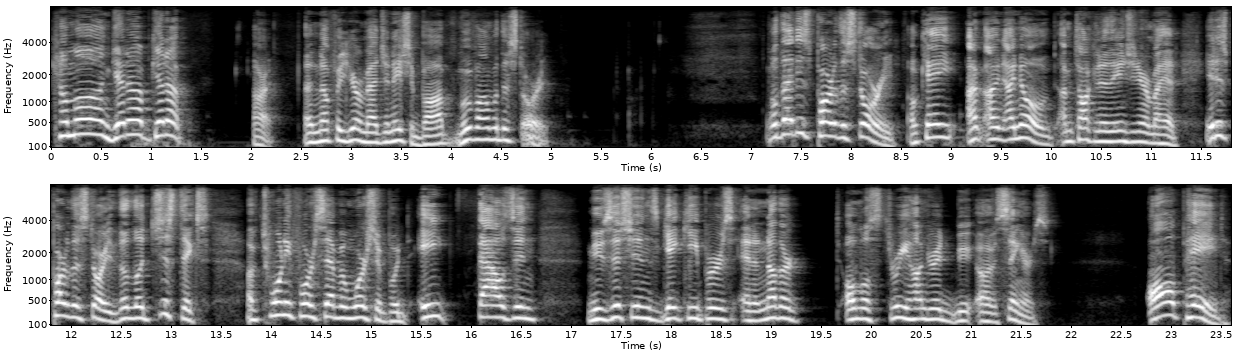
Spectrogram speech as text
Come on, get up, get up. All right, enough of your imagination, Bob. Move on with the story. Well, that is part of the story, okay? I, I, I know I'm talking to the engineer in my head. It is part of the story. The logistics of 24 7 worship with 8,000 musicians, gatekeepers, and another almost 300 uh, singers. All paid,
